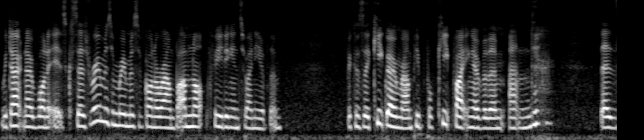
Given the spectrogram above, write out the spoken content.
We don't know what it is because there's rumors and rumors have gone around, but I'm not feeding into any of them because they keep going around. People keep fighting over them, and there's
